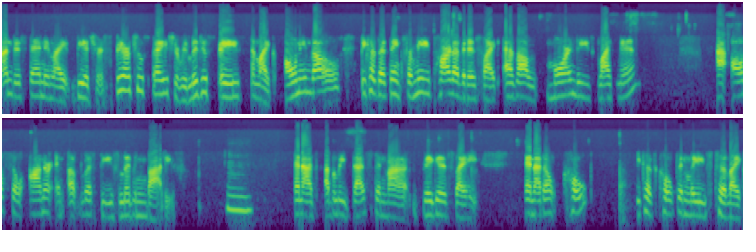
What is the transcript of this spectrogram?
understanding, like, be it your spiritual space, your religious space, and like owning those, because I think for me, part of it is like as I mourn these black men, I also honor and uplift these living bodies. Mm. And I, I believe that's been my biggest, like, and I don't cope because coping leads to like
